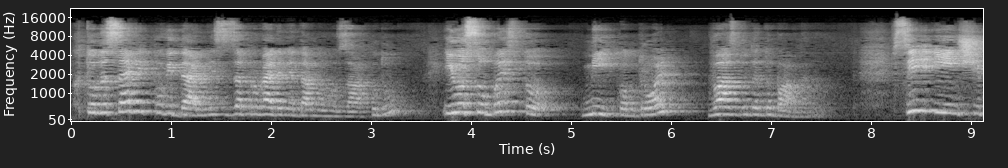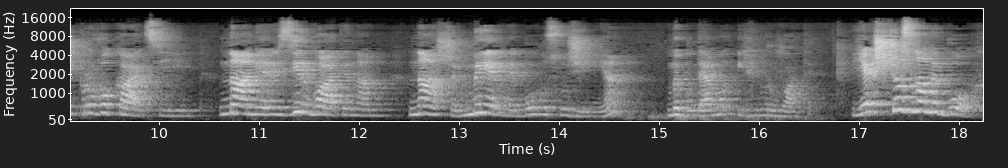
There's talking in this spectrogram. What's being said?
хто несе відповідальність за проведення даного заходу, і особисто мій контроль вас буде добавлено. Всі інші провокації, наміри зірвати нам наше мирне богослужіння, ми будемо ігнорувати. Якщо з нами Бог,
